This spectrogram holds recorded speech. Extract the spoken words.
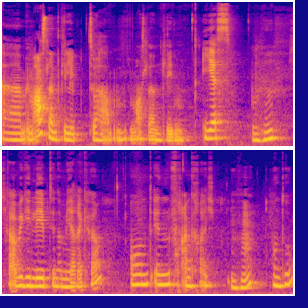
ähm, Im Ausland gelebt zu haben, im Ausland leben. Yes. Mhm. Ich habe gelebt in Amerika und in Frankreich. Mhm. Und du?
